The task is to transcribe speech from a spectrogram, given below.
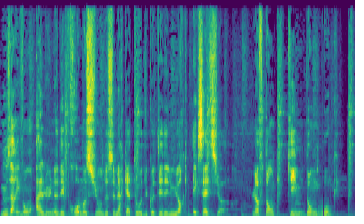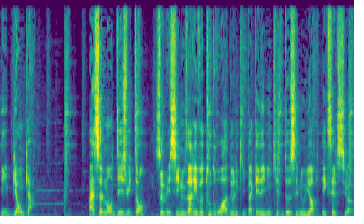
Nous arrivons à l'une des promotions de ce mercato du côté des New York Excelsior. L'off-tank Kim Dong-wook dit Bianca. À seulement 18 ans, celui-ci nous arrive tout droit de l'équipe académique de ces New York Excelsior,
